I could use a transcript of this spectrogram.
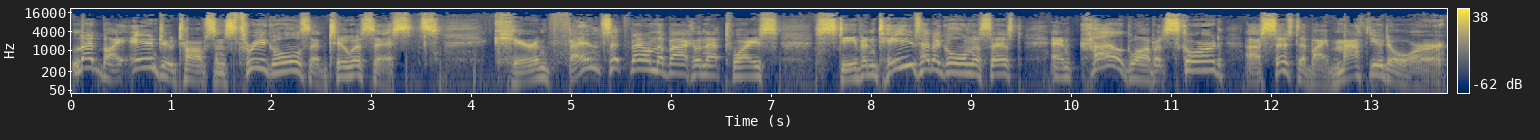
led by Andrew Thompson's three goals and two assists. Kieran Fansett found the back of the net twice, Stephen Teves had a goal and assist, and Kyle Globert scored, assisted by Matthew Dorr.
